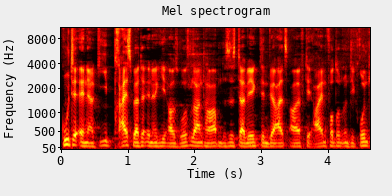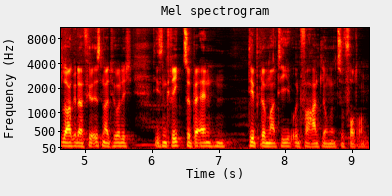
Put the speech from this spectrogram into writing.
gute Energie, preiswerte Energie aus Russland haben. Das ist der Weg, den wir als AfD einfordern. Und die Grundlage dafür ist natürlich, diesen Krieg zu beenden, Diplomatie und Verhandlungen zu fordern.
